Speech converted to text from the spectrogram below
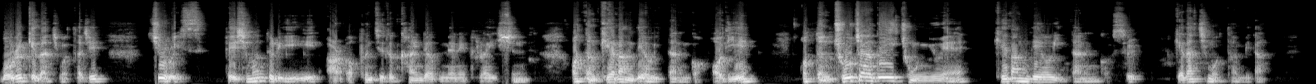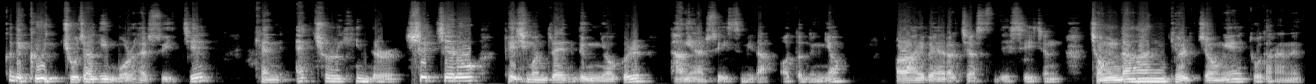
뭐를 깨닫지 못하지? juries, 배심원들이 are open to the kind of manipulation. 어떤 개방되어 있다는 거. 어디에? 어떤 조작의 종류에 개방되어 있다는 것을 깨닫지 못합니다. 근데 그 조작이 뭘 할 수 있지? can actually hinder. 실제로 배심원들의 능력을 방해할 수 있습니다. 어떤 능력? arrive at a just decision. 정당한 결정에 도달하는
